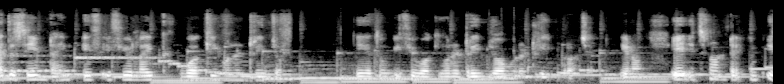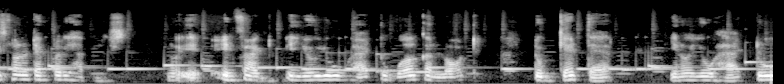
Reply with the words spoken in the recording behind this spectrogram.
at the same time if if you like working on a dream job ठीक है तो if you working on a dream job और a dream project you know it's not it's not a temporary happiness in fact you you had to work a lot to get there you know you had to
